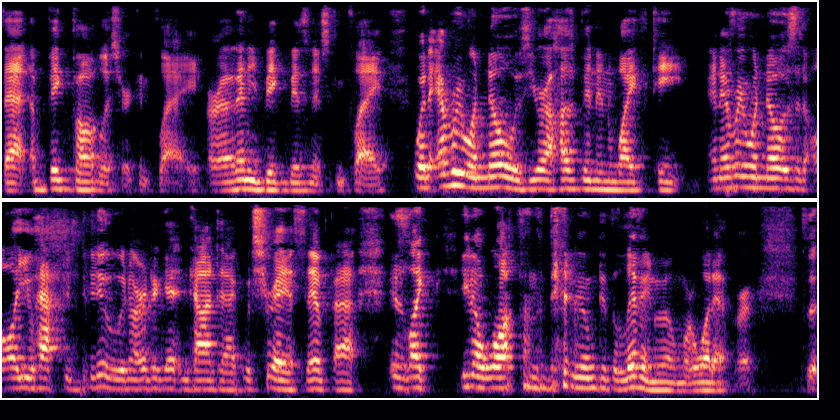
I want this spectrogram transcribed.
that a big publisher can play or that any big business can play when everyone knows you're a husband and wife team and everyone knows that all you have to do in order to get in contact with Shreyas Sampat is like, you know, walk from the bedroom to the living room or whatever. So,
